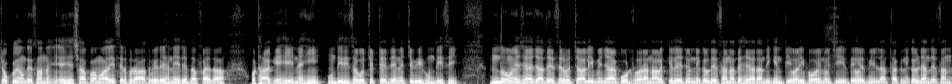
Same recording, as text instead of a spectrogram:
ਚੁੱਕ ਲਿਆਉਂਦੇ ਸਨ। ਇਹ ਛਾਪਾਮਾਰੀ ਸਿਰਫ ਰਾਤ ਵੇਲੇ ਹਨੇਰੇ ਦਾ ਫਾਇਦਾ ਉਠਾ ਕੇ ਹੀ ਨਹੀਂ ਹੁੰਦੀ ਸੀ, ਸਗੋਂ ਚਿੱਟੇ ਦਿਨ 'ਚ ਵੀ ਹੁੰਦੀ ਸੀ। ਦੋਵੇਂ ਸ਼ਹਿਜ਼ਾਦੇ ਸਿਰਫ 40-50 ਘੋੜਸਵਾਰਾਂ ਨਾਲ ਕਿਲੇ ਚੋਂ ਨਿਕਲਦੇ ਸਨ ਅਤੇ ਹਜ਼ਾਰਾਂ ਦੀ ਗਿਣਤੀ ਵਾਲੀ ਫੌਜ ਨੂੰ ਚੀਰਦੇ ਹੋਏ ਮੀਲਾਂ ਤੱਕ ਨਿਕਲ ਜਾਂਦੇ ਸਨ।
